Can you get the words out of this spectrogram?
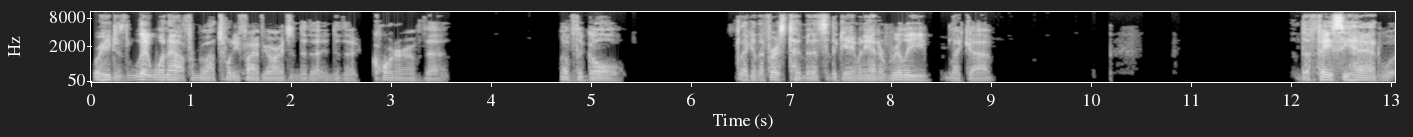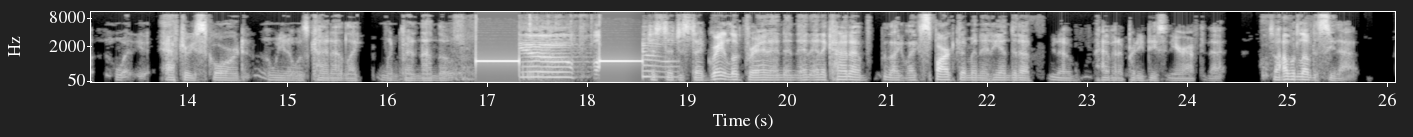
where he just lit one out from about 25 yards into the into the corner of the of the goal, like in the first 10 minutes of the game, and he had a really like a the face he had w- w- after he scored, you know, was kind of like when Fernando You just a, just a great look for him, and and, and it kind of like like sparked him, and then he ended up you know having a pretty decent year after that. So I would love to see that.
